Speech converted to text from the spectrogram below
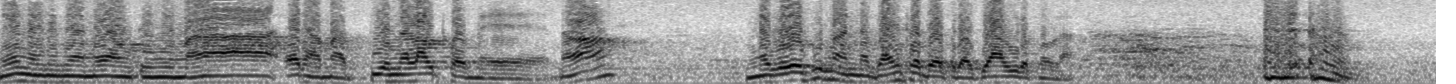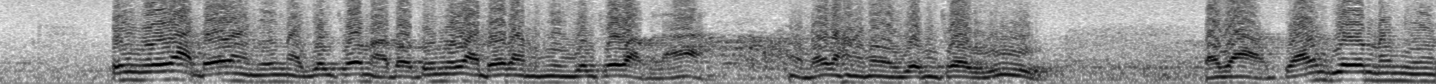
နည်းနိုင်နေများနည်းအောင်သိရင်မှာအဲ့ဒါမှပြင်းတော့ထွက်မယ်နော် ငကိုရှိမှငကိုင်းထွက်တယ်ဆိုတော့ကြားပြီးတော့မဟုတ်လားပင်ကိုကဒေါသငြိမ်းမှရုပ်ချောမှာပေါ့ပင်ကိုကဒေါသမငြိမ်းရုပ်ချောပါမလားဒေါသမငြိမ်းရုပ်ချောဘူးဒါကြောင့်ကြောင်းကျိုးမမြင်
